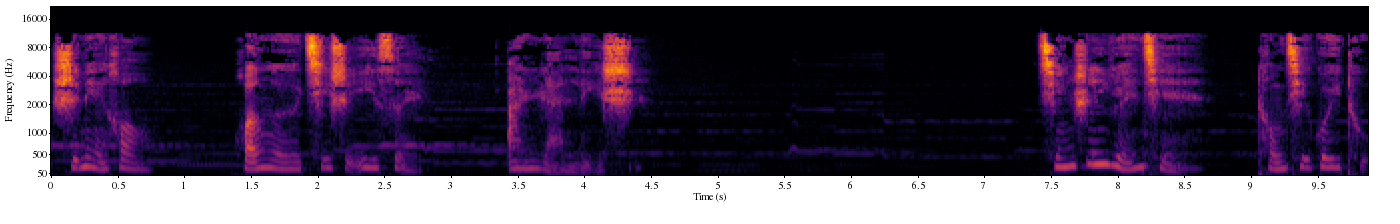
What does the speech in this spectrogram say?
十年后，黄娥七十一岁，安然离世。情深缘浅，同期归途，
